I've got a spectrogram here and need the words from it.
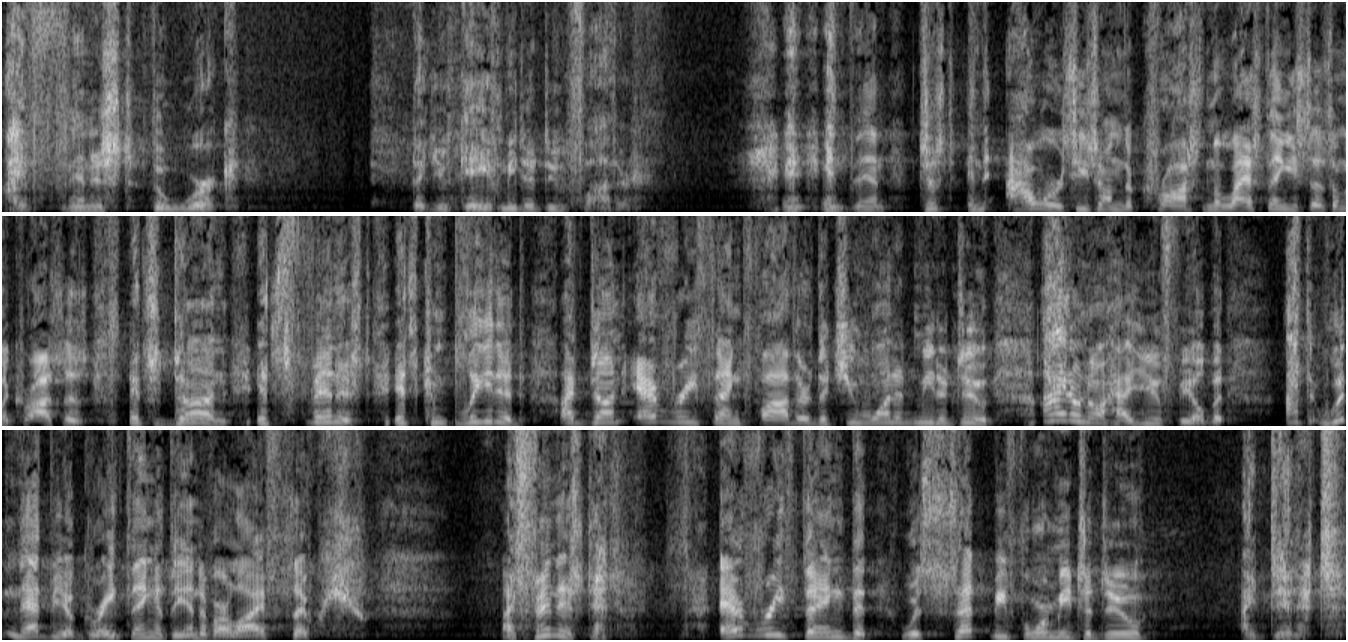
I've finished the work that you gave me to do, Father. And, and, then just in hours, he's on the cross. And the last thing he says on the cross is, It's done. It's finished. It's completed. I've done everything, Father, that you wanted me to do. I don't know how you feel, but I, wouldn't that be a great thing at the end of our life? Say, I finished it. Everything that was set before me to do, I did it.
